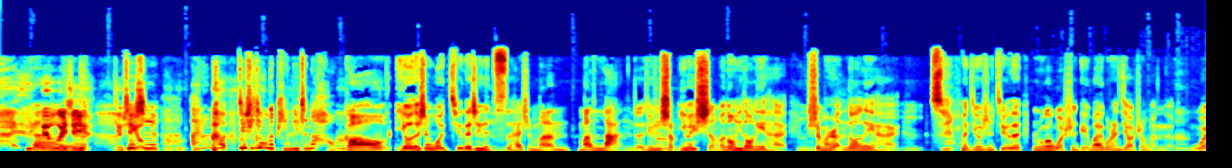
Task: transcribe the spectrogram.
会不会是 就是，I don't know，就是用的频率真的好高。有的时候我觉得这个词还是蛮蛮懒的，就是什么，因为什么东西都厉害，什么人都厉害，所以我就是觉得，如果我是给外国人教中文的，我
